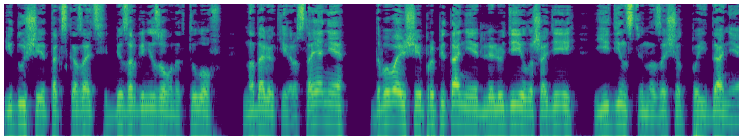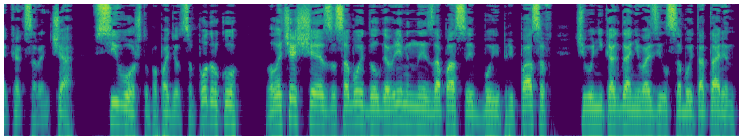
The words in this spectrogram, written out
идущая, так сказать, без организованных тылов на далекие расстояния, добывающая пропитание для людей и лошадей единственно за счет поедания, как саранча, всего, что попадется под руку, волочащая за собой долговременные запасы боеприпасов чего никогда не возил с собой татарин,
